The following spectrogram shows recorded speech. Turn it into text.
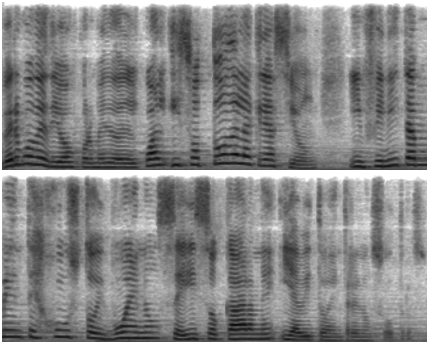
verbo de Dios por medio del cual hizo toda la creación, infinitamente justo y bueno, se hizo carne y habitó entre nosotros.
